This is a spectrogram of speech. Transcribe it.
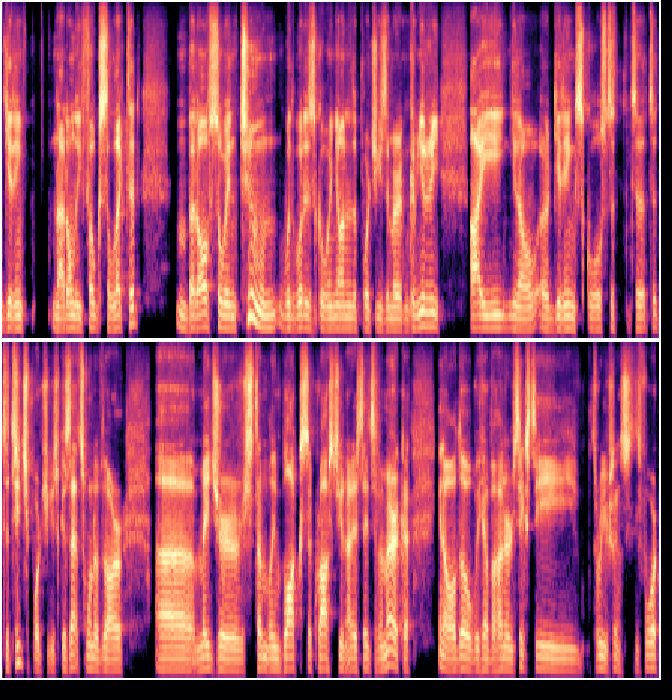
getting not only folks elected but also in tune with what is going on in the Portuguese American community, i.e., you know, uh, getting schools to, to, to, to teach Portuguese, because that's one of our uh, major stumbling blocks across the United States of America. You know, although we have 163 or 164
